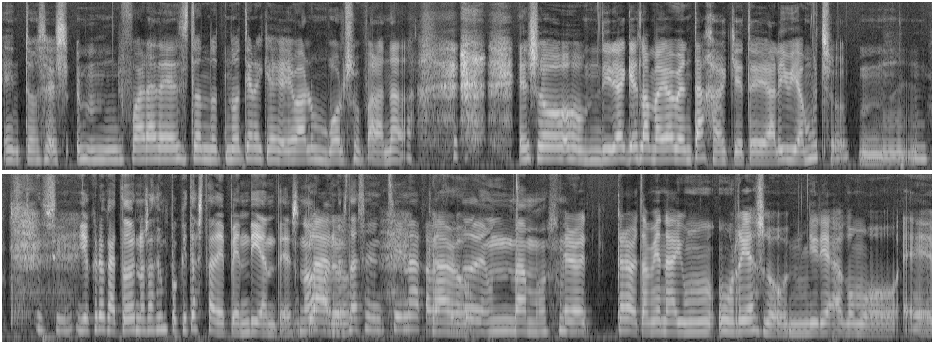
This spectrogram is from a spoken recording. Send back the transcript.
Entonces, mm, fuera de esto, no, no, tiene que llevar un bolso para nada. Eso mm, diría que es la mayor ventaja, que te alivia mucho. Mm. Sí, yo creo que a todos nos hace un poquito hasta dependientes, ¿no? Claro. Cuando estás en China, claro. de un vamos. Pero claro, también hay un, un riesgo, diría, como eh,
